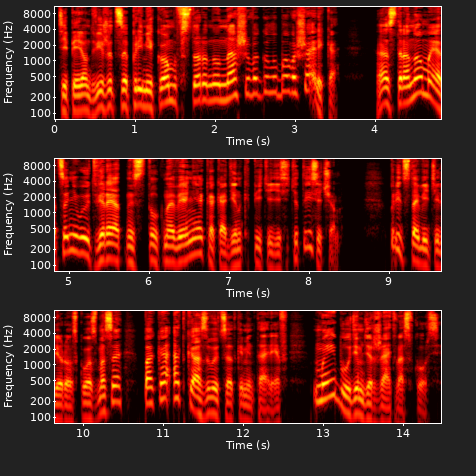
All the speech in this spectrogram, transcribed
теперь он движется прямиком в сторону нашего голубого шарика. Астрономы оценивают вероятность столкновения как 1 к 50 тысячам. Представители Роскосмоса пока отказываются от комментариев. Мы будем держать вас в курсе.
